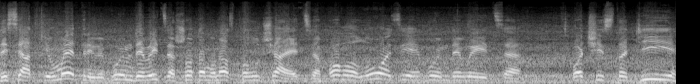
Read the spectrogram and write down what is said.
десятків метрів і будемо дивитися, що там у нас виходить. По волозі будемо дивитися, по чистоті.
